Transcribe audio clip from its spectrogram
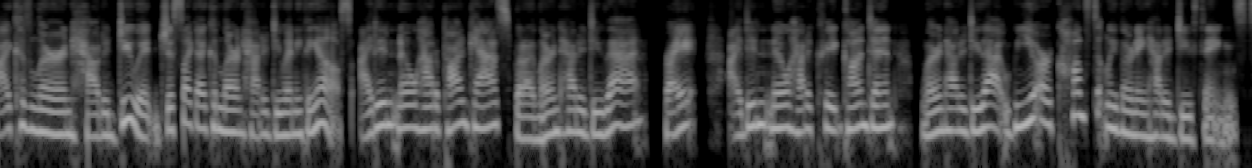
I could learn how to do it just like I could learn how to do anything else. I didn't know how to podcast, but I learned how to do that, right? I didn't know how to create content, learned how to do that. We are constantly learning how to do things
